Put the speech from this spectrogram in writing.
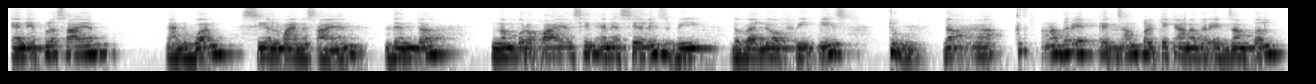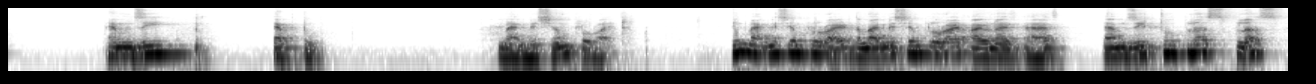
Na plus ion and 1 Cl minus ion, then the number of ions in NaCl is V, the value of V is 2. The uh, another example, take another example, MgF2, magnesium fluoride. In magnesium fluoride, the magnesium fluoride ionized as Mg2 plus plus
